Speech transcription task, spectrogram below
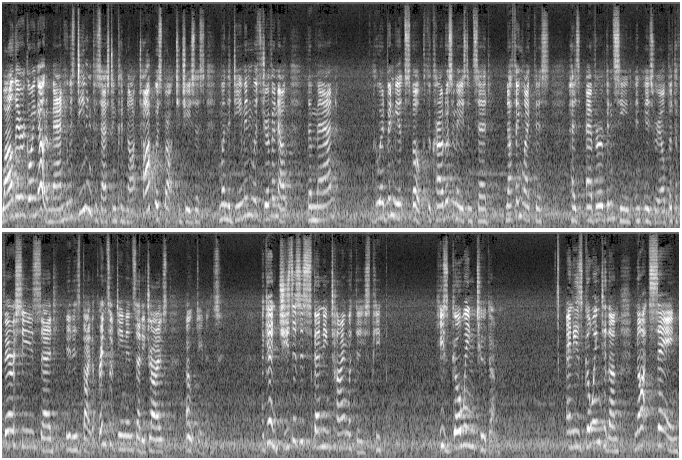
While they were going out, a man who was demon possessed and could not talk was brought to Jesus. And when the demon was driven out, the man who had been mute spoke. The crowd was amazed and said, Nothing like this has ever been seen in Israel. But the Pharisees said, It is by the prince of demons that he drives out demons. Again, Jesus is spending time with these people. He's going to them. And he's going to them not saying,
